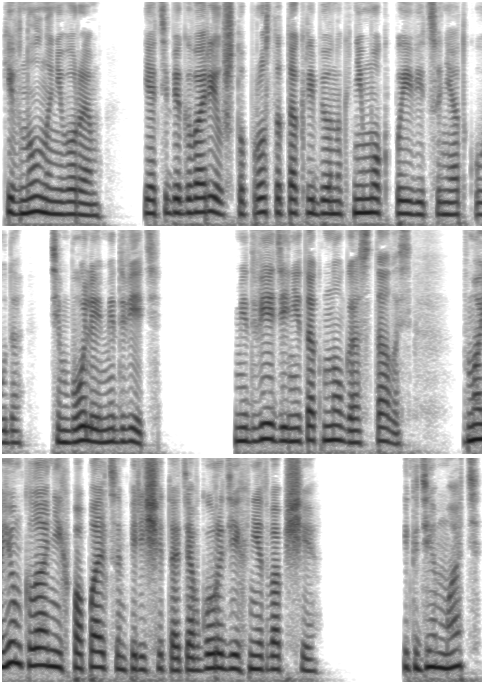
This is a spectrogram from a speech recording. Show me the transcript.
Кивнул на него Рэм. Я тебе говорил, что просто так ребенок не мог появиться ниоткуда. Тем более медведь. Медведей не так много осталось. В моем клане их по пальцам пересчитать, а в городе их нет вообще. «И где мать?»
